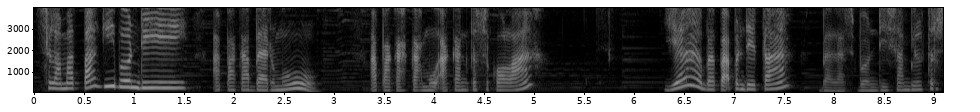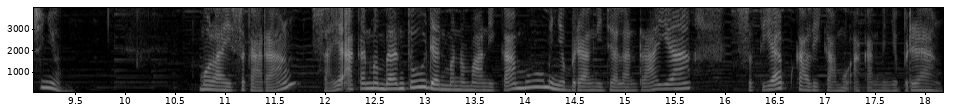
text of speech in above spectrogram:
Selamat pagi Bondi, apa kabarmu? Apakah kamu akan ke sekolah? Ya, Bapak Pendeta, balas Bondi sambil tersenyum. Mulai sekarang, saya akan membantu dan menemani kamu menyeberangi jalan raya setiap kali kamu akan menyeberang.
